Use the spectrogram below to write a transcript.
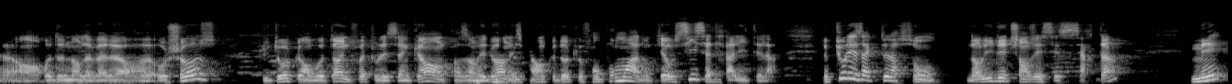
en redonnant de la valeur aux choses, plutôt qu'en votant une fois tous les cinq ans, en croisant les doigts, en espérant que d'autres le feront pour moi. Donc il y a aussi cette réalité-là. Donc tous les acteurs sont dans l'idée de changer, c'est certain, mais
